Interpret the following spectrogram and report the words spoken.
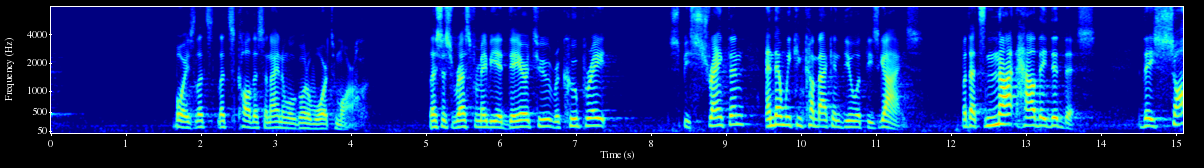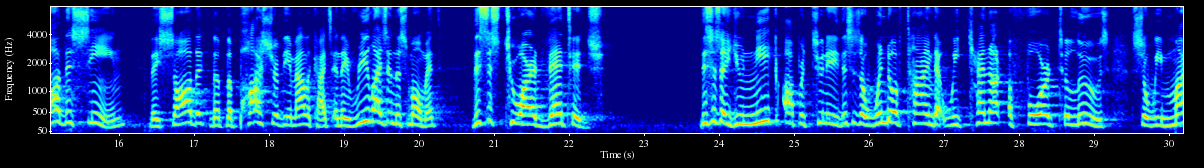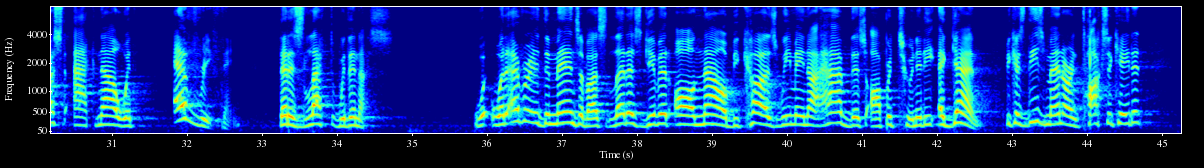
Boys, let's, let's call this a night and we'll go to war tomorrow. Let's just rest for maybe a day or two, recuperate, be strengthened, and then we can come back and deal with these guys. But that's not how they did this. They saw this scene they saw the, the, the posture of the Amalekites and they realized in this moment, this is to our advantage. This is a unique opportunity. This is a window of time that we cannot afford to lose. So we must act now with everything that is left within us. Wh- whatever it demands of us, let us give it all now because we may not have this opportunity again. Because these men are intoxicated,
